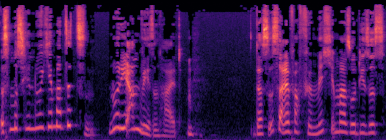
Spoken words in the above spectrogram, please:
Es muss hier nur jemand sitzen. Nur die Anwesenheit. Mhm. Das ist einfach für mich immer so dieses,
